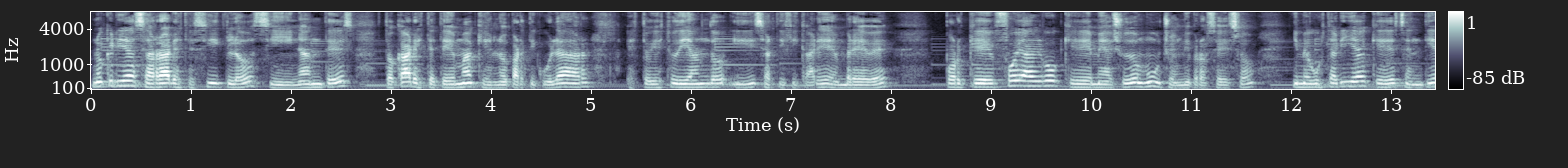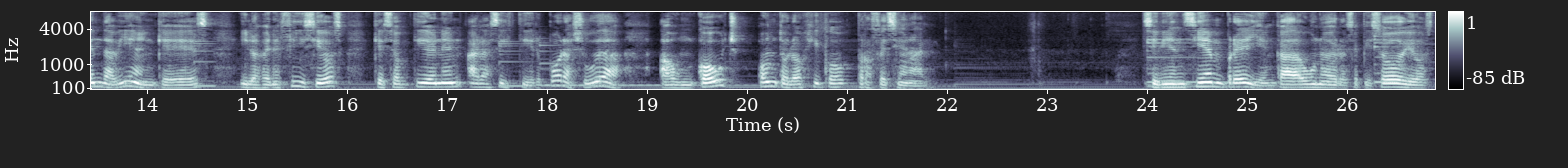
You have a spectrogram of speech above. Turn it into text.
No quería cerrar este ciclo sin antes tocar este tema que en lo particular estoy estudiando y certificaré en breve porque fue algo que me ayudó mucho en mi proceso y me gustaría que se entienda bien qué es y los beneficios que se obtienen al asistir por ayuda a un coach ontológico profesional. Si bien siempre y en cada uno de los episodios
